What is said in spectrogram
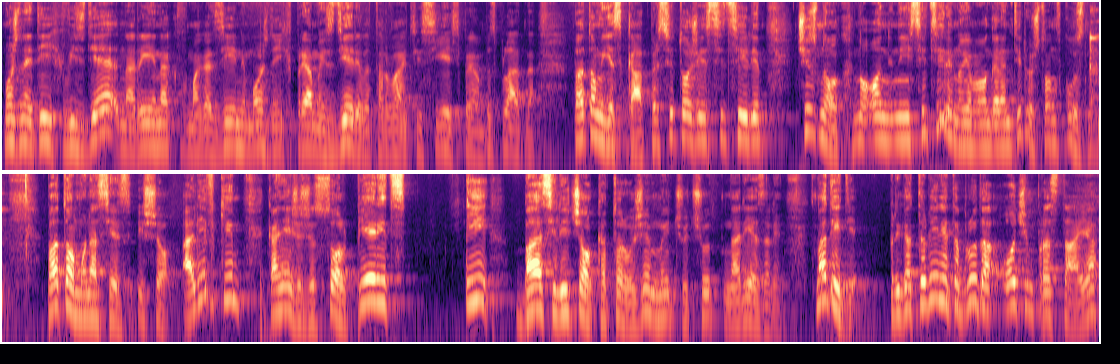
можно найти их везде, на рынок, в магазине, можно их прямо из дерева оторвать и съесть прямо бесплатно. Потом есть каперси, тоже из Сицилии. Чеснок, но он не из Сицилии, но я вам гарантирую, что он вкусный. Потом у нас есть еще оливки, конечно же, соль, перец и базиличок, который уже мы чуть-чуть нарезали. Смотрите, Приготовление этого блюда очень простое.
